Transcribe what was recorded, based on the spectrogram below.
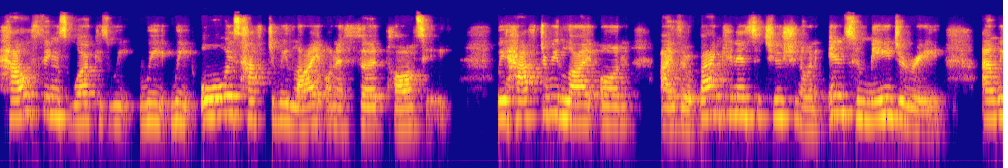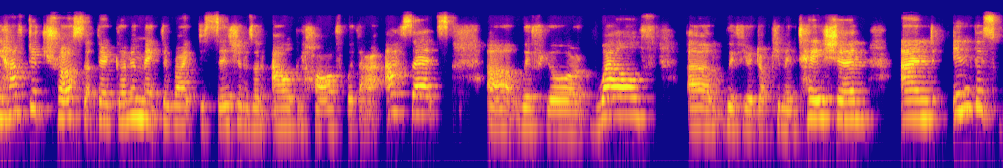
how things work is we, we, we always have to rely on a third party. We have to rely on either a banking institution or an intermediary, and we have to trust that they're going to make the right decisions on our behalf with our assets, uh, with your wealth, um, with your documentation. And in this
